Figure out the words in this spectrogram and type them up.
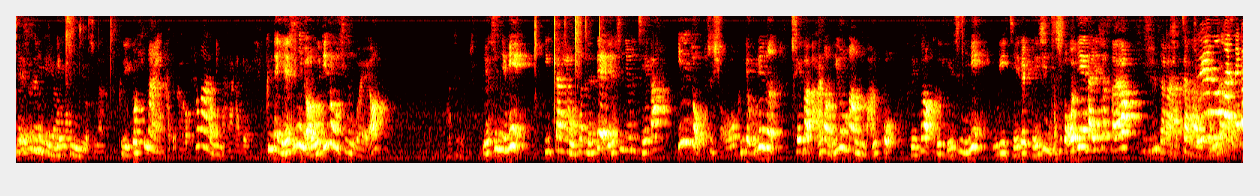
예수님이요. 예수님이 오시면. 그리고 희망이 가득하고 평화로운 나라가 돼. 근데 예수님이 어디로 오시는 거예요? 예수님이 이 땅에 오셨는데 예수님은 죄가 1도 없으셔. 근데 우리는 죄가 많아. 미운 마음도 많고. 그래서 그 예수님이 우리 죄를 대신 지시고 어디에 달리셨어요? 주인공은 달리셨어요. 내가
